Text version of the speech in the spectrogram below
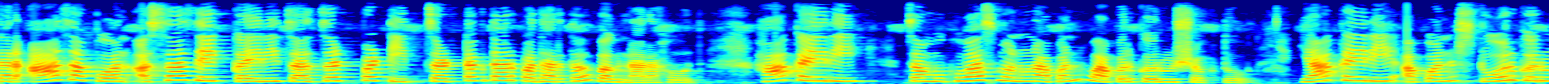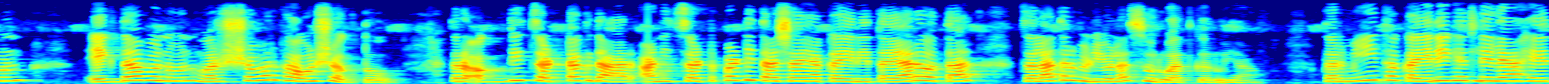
तर आज आपण असाच एक कैरीचा चटपटीत चटकदार पदार्थ बघणार आहोत. हा कैरी चा मुखवास म्हणून आपण वापर करू शकतो. ह्या कैरी आपण स्टोअर करून एकदा बनवून वर्षभर खाऊ शकतो. तर अगदी चटकदार आणि चटपटीत अशा ह्या कैरी तयार होतात. चला तर व्हिडिओला सुरुवात करूया. तर मी इथं कैरी घेतलेल्या आहेत.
